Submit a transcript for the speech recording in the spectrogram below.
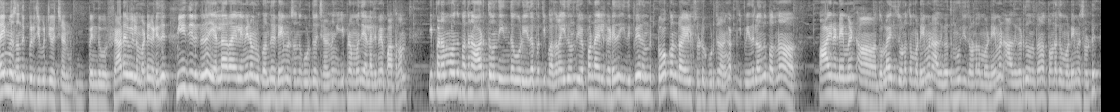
டைமண்ட்ஸ் வந்து பிரித்து பிரித்து வச்சிருக்காங்க இப்போ இந்த ஒரு ஃபேடவேல மட்டும் கிடையாது. மீதி இருக்கிற எல்லா ராயிலுமே நமக்கு வந்து டைமண்ட்ஸ் வந்து கொடுத்து வச்சிருக்காங்க இப்போ நம்ம வந்து எல்லாத்தையுமே பார்த்தலாம் இப்போ நம்ம வந்து பார்த்தோன்னா அடுத்து வந்து இந்த ஒரு இதை பற்றி பார்த்தலாம் இது வந்து வெப்பன் ராயல் கிடையாது. இது பேர் வந்து டோக்கன் ராயல் சொல்லிட்டு கொடுத்துருக்காங்க. இப்போ இதில் வந்து பார்த்தோன்னா ஆயிரம் டைமண்ட் தொள்ளாயிரத்தி தொண்ணூத்தொம்பது டைமண்ட் அதுக்கடுத்து நூற்றி தொண்ணூத்தொம்பது டைமண்ட் அதுக்கடுத்து வந்து பார்த்தீங்கன்னா தொண்ணூத்தொம்பது டைமண்ட் சொல்லிட்டு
